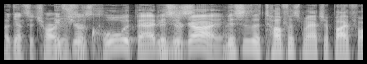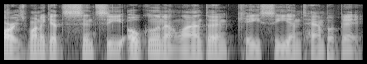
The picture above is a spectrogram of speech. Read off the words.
against the Chargers. If you're This- cool with that, this he's your is- guy. This is the toughest matchup by far. He's won against Cincy, Oakland, Atlanta, and KC and Tampa Bay.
